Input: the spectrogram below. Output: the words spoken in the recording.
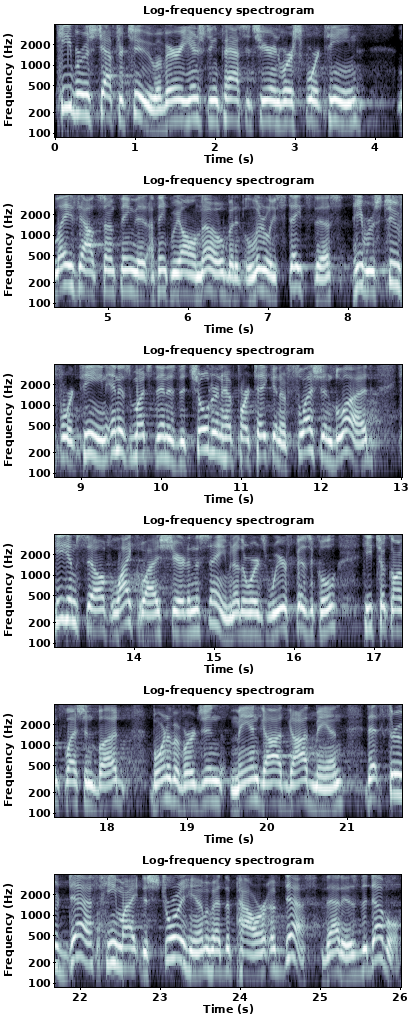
Hebrews chapter 2, a very interesting passage here in verse 14 lays out something that I think we all know, but it literally states this. Hebrews 2:14, inasmuch then as the children have partaken of flesh and blood, he himself likewise shared in the same. In other words, we're physical, he took on flesh and blood, born of a virgin, man God, God man, that through death he might destroy him who had the power of death, that is the devil.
